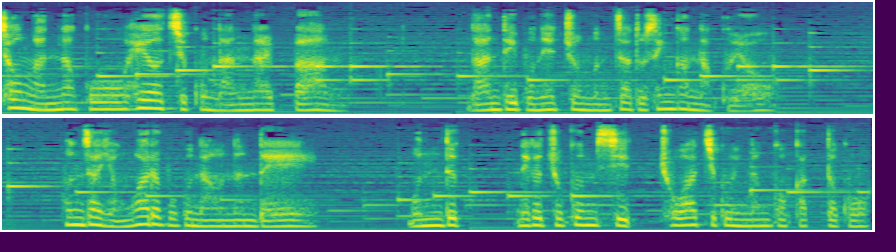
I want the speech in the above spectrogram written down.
처음 만나고 헤어지고 난 날 밤 나한테 보내준 문자도 생각나고요. 혼자 영화를 보고 나왔는데 문득 내가 조금씩 좋아지고 있는 것 같다고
